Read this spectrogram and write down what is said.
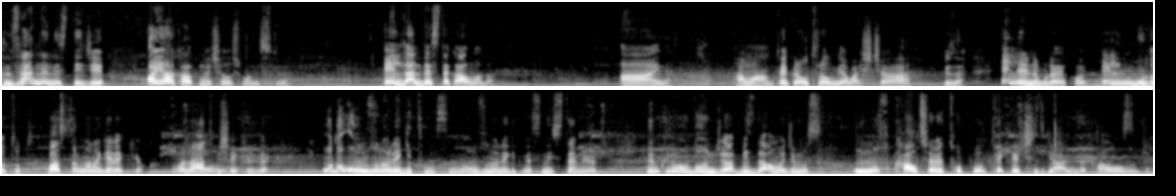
senden isteyeceğim ayağa kalkmaya çalışmanı istiyorum. Elden destek almadan. Aynen. Tamam. Tekrar oturalım yavaşça. Güzel. Ellerini buraya koy. Elini burada tut. Bastırmana gerek yok. Ama rahat bir şekilde. O da omzun öne gitmesin diye. Omzun öne gitmesini istemiyoruz. Mümkün olduğunca biz de amacımız omuz, kalça ve topuğun tek bir çizgi halinde kalması. Olacak.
